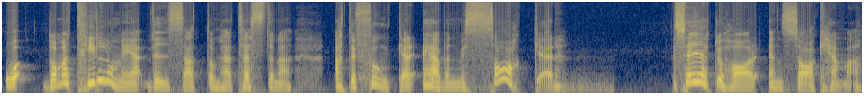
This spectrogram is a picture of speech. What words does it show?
Och de har till och med visat, de här testerna, att det funkar även med saker. Säg att du har en sak hemma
